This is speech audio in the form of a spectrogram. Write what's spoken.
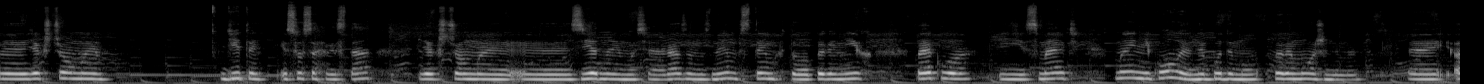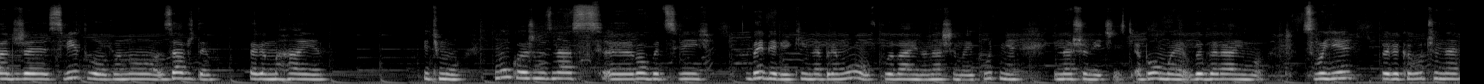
Е, Якщо ми діти Ісуса Христа, якщо ми е, з'єднуємося разом з Ним, з тим, хто переміг пекло і смерть, ми ніколи не будемо переможеними. Е, Адже світло воно завжди перемагає пітьму. Тому кожен з нас е, робить свій вибір, який напряму впливає на наше майбутнє і нашу вічність. Або ми вибираємо своє перекручене,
